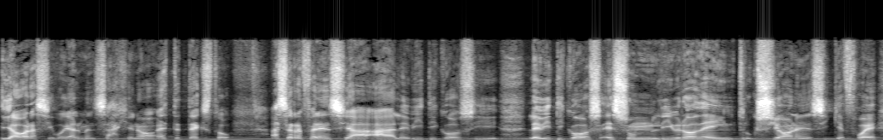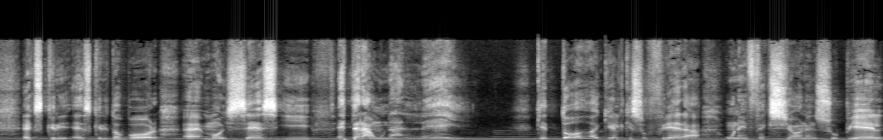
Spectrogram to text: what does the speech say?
y ahora sí voy al mensaje, ¿no? Este texto hace referencia a Levíticos y Levíticos es un libro de instrucciones y que fue escrito por eh, Moisés y esta era una ley que todo aquel que sufriera una infección en su piel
